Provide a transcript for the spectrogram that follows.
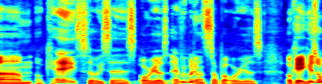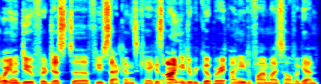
um, okay, so he says Oreos. Everybody wants to talk about Oreos. Okay, here's what we're gonna do for just a few seconds, okay? Because I need to recuperate. I need to find myself again.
